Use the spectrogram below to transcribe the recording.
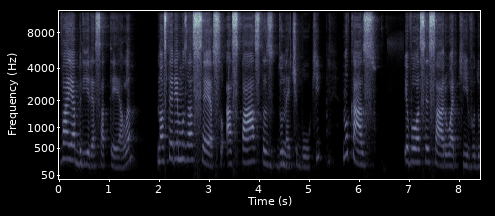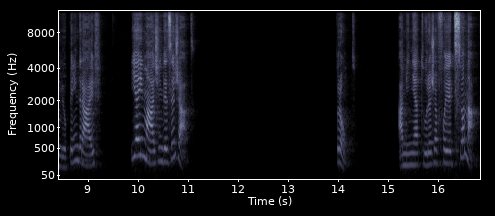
vai abrir essa tela. Nós teremos acesso às pastas do netbook. No caso, eu vou acessar o arquivo do meu pendrive e a imagem desejada. Pronto. A miniatura já foi adicionada.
